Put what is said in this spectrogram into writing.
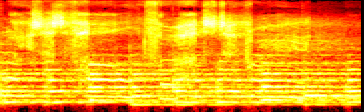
always has found for us to breathe.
